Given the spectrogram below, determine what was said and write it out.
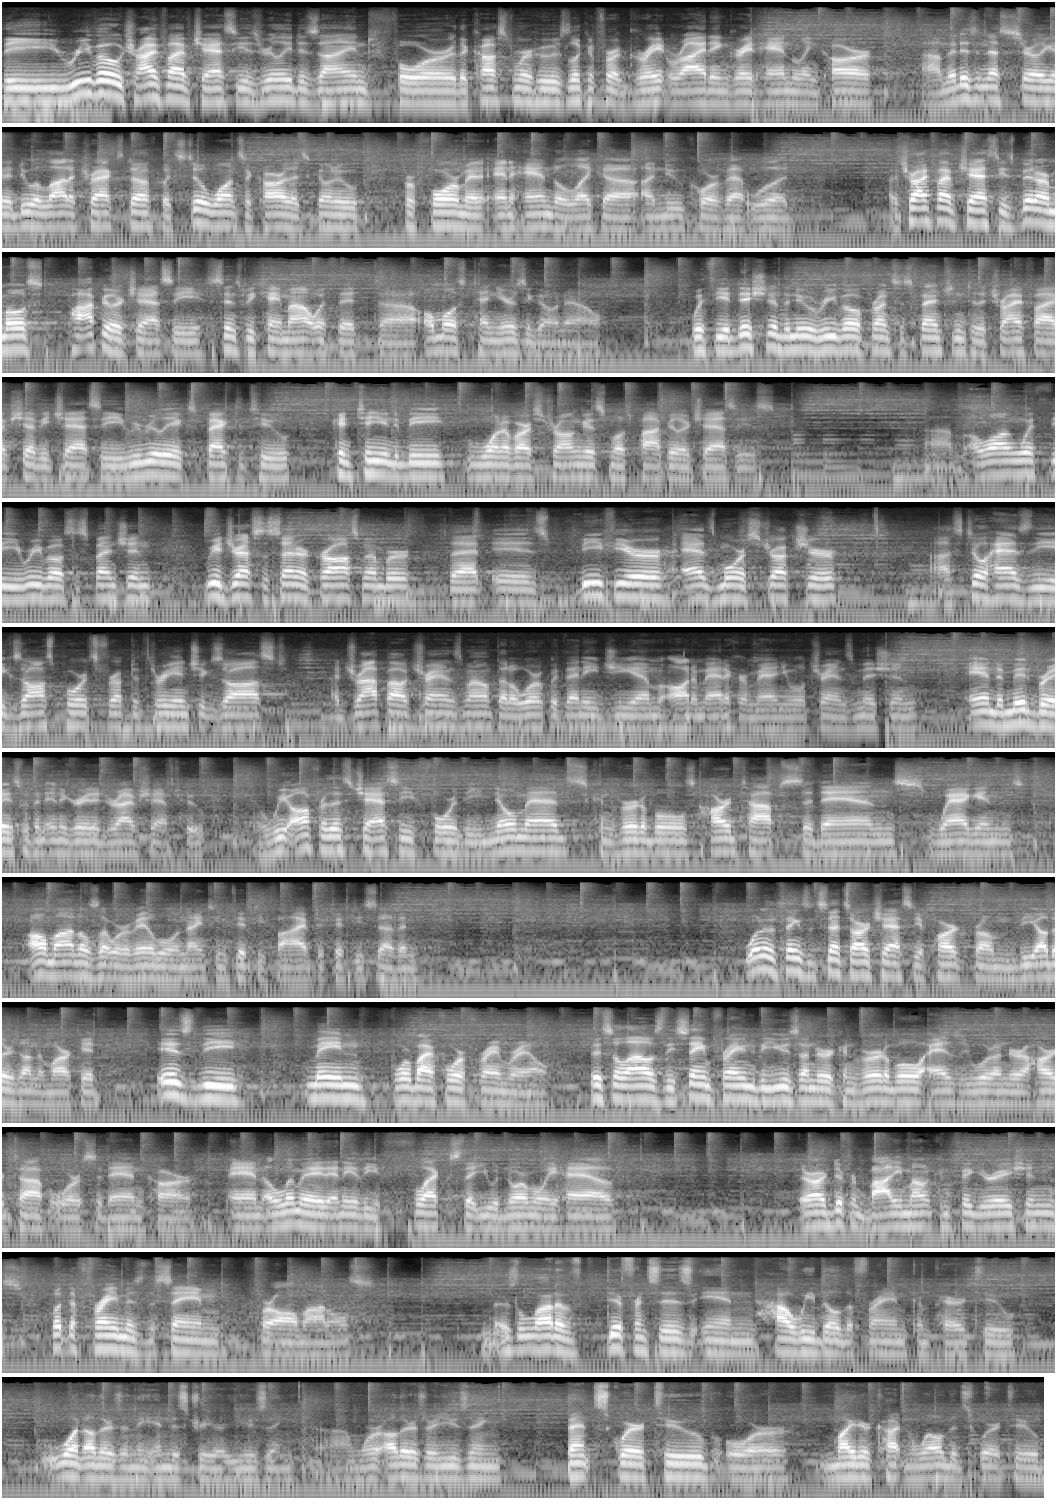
The Revo Tri-5 chassis is really designed for the customer who's looking for a great riding, great handling car um, that isn't necessarily going to do a lot of track stuff, but still wants a car that's going to perform and, and handle like a, a, new Corvette would. A Tri-5 chassis has been our most popular chassis since we came out with it uh, almost 10 years ago now. With the addition of the new Revo front suspension to the Tri-5 Chevy chassis, we really expect it to continue to be one of our strongest, most popular chassis. Um, along with the Revo suspension, we address the center cross member that is beefier, adds more structure, uh, still has the exhaust ports for up to three inch exhaust, a dropout transmount that'll work with any GM automatic or manual transmission, and a mid brace with an integrated drive shaft hoop. We offer this chassis for the Nomads, convertibles, hardtops, sedans, wagons, all models that were available in 1955 to 57. One of the things that sets our chassis apart from the others on the market is the main 4x4 frame rail. This allows the same frame to be used under a convertible as you would under a hardtop or a sedan car and eliminate any of the flex that you would normally have there are different body mount configurations, but the frame is the same for all models. There's a lot of differences in how we build a frame compared to what others in the industry are using. Um, where others are using bent square tube or miter cut and welded square tube.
